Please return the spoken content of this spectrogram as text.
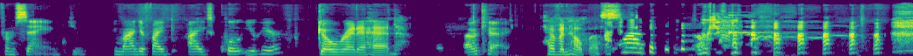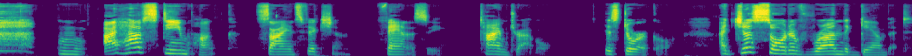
from saying. Do you, you mind if I, I quote you here? Go right ahead. Okay. Heaven help us. I have, okay. mm, I have steampunk, science fiction, fantasy, time travel, historical. I just sort of run the gambit.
